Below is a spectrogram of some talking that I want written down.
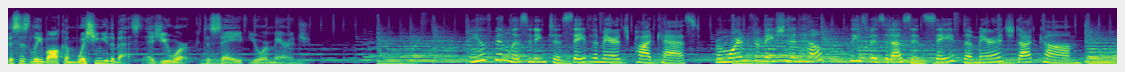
This is Lee Baucom wishing you the best as you work to save your marriage. You've been listening to Save the Marriage podcast. For more information and help, please visit us at savethemarriage.com.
